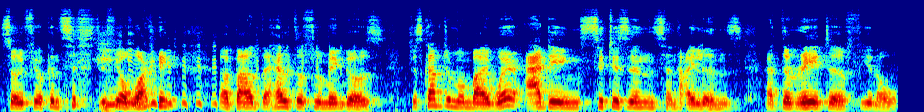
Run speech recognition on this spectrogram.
So if you're consist- if you're worried about the health of flamingos, just come to Mumbai. We're adding citizens and islands at the rate of you know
